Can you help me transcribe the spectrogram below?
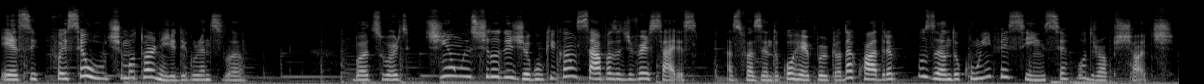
Esse foi seu último torneio de Grand Slam. Butsworth tinha um estilo de jogo que cansava as adversárias, as fazendo correr por toda a quadra, usando com eficiência o drop shot.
